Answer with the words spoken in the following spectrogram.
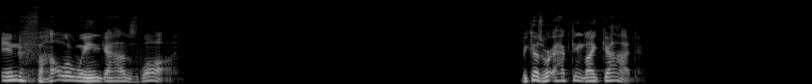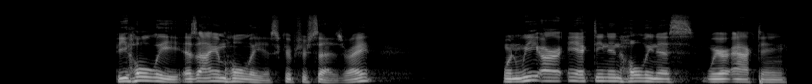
in following God's law. Because we're acting like God. Be holy as I am holy, as scripture says, right? When we are acting in holiness, we're acting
